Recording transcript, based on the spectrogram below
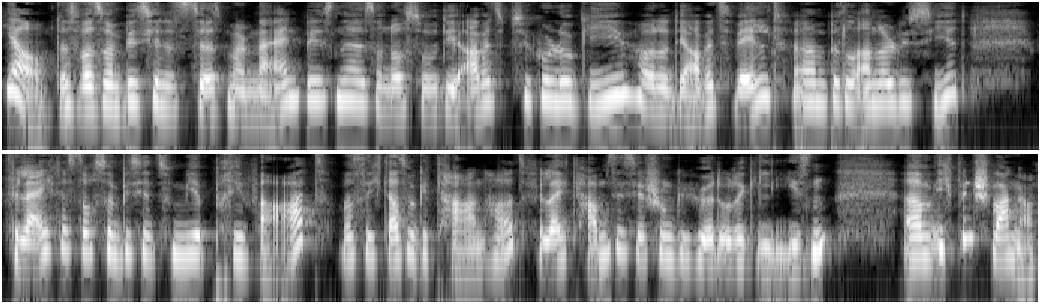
Ja, das war so ein bisschen jetzt zuerst mal mein Business und auch so die Arbeitspsychologie oder die Arbeitswelt äh, ein bisschen analysiert. Vielleicht ist doch so ein bisschen zu mir privat, was sich da so getan hat. Vielleicht haben Sie es ja schon gehört oder gelesen. Ähm, ich bin schwanger.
